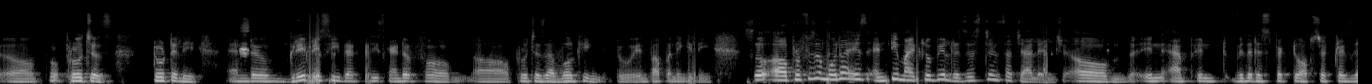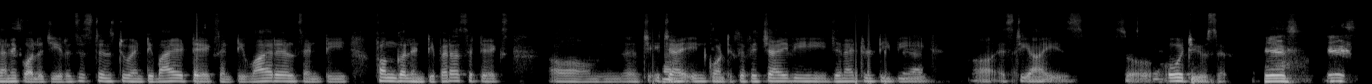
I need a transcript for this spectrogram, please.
uh, uh, approaches. Totally, and uh, great to see that these kind of um, uh, approaches are working to in Papua New Guinea. So, uh, Professor Mola, is antimicrobial resistance a challenge um, in, in with respect to obstetrics gynecology, resistance to antibiotics, antivirals, antifungal, antiparasitics? um, yeah. in context of HIV, genital TB, yeah. uh, STIs. So yeah. over to you, sir. Yes, yes.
